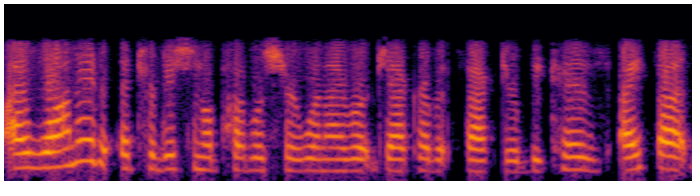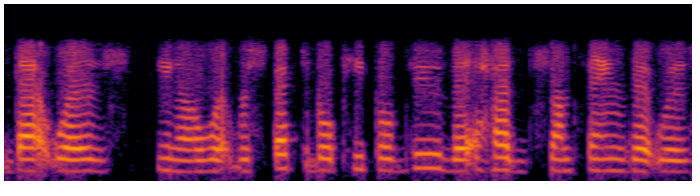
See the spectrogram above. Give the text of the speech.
I wanted a traditional publisher when I wrote Jackrabbit Factor because I thought that was, you know, what respectable people do that had something that was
